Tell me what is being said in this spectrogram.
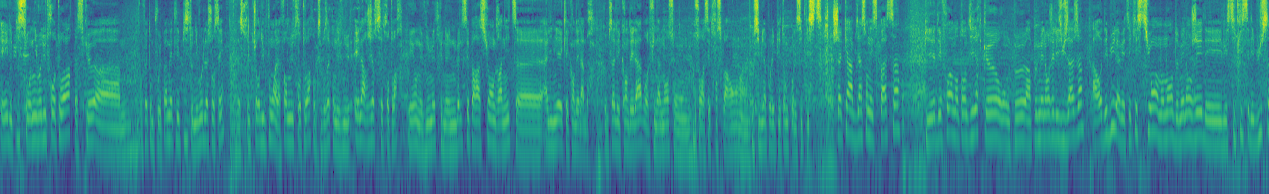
Et les pistes sont au niveau du trottoir parce que en fait, on pouvait pas mettre les pistes au niveau de la chaussée. La structure du pont a la forme du trottoir. Donc c'est pour ça qu'on est venu élargir ces trottoirs. Et on est venu mettre une, belle séparation en granit alignée avec les candélabres. Comme ça, les candélabres finalement sont, sont assez transparents, euh, aussi bien pour les piétons que pour les cyclistes. Chacun a bien son espace. Puis des fois, on entend dire qu'on peut un peu mélanger les usages. Alors au début, il avait été question à un moment de mélanger les, cyclistes et les bus.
